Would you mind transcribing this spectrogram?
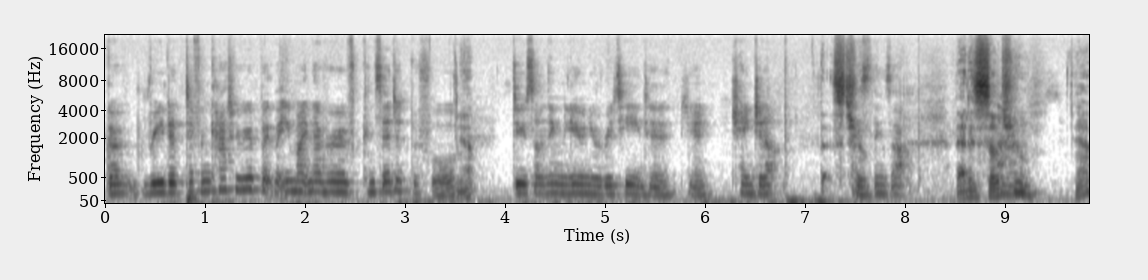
go read a different category of book that you might never have considered before Yeah. do something new in your routine to you know change it up That's true. things up That is so true. Um, Yeah.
